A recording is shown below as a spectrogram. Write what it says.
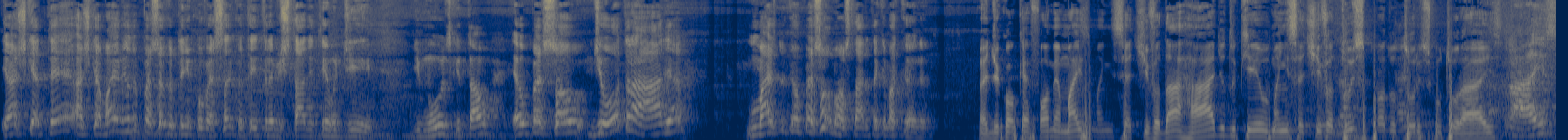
Eu acho que até, acho que a maioria do pessoal que eu tenho conversado, que eu tenho entrevistado em termos de, de música e tal, é o pessoal de outra área, mais do que o pessoal nosso da área Taquibacanga. Mas de qualquer forma é mais uma iniciativa da rádio do que uma iniciativa dos produtores culturais. Mais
